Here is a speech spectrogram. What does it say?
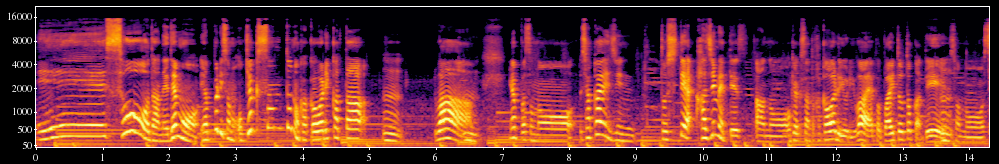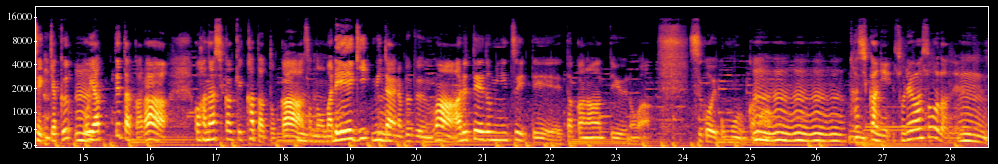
えー、そうだね。でもやっぱりそのお客さんとの関わり方うん。は、うん。やっぱその社会人として初めてあのお客さんと関わるよりはやっぱバイトとかで、うん。その接客うん。をやってたから、こう話しかけ方とか、うん。そのまあ、礼儀みたいな部分はある程度身についてたかなっていうのはすごい思うかな。うんうんうんうんうん確かにそれはそうだね、うん。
